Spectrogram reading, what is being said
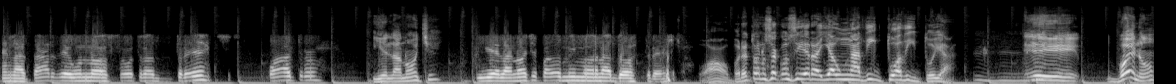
En la tarde, unos otros 3, 4. ¿Y en la noche? Y en la noche para dormirme unas 2, 3. Wow, pero esto no se considera ya un adicto adicto ya. Eh, bueno,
